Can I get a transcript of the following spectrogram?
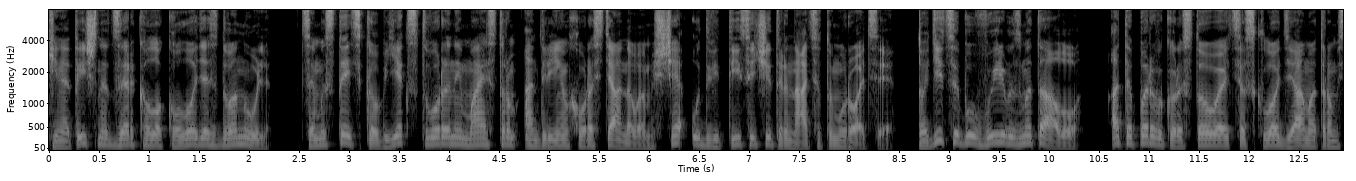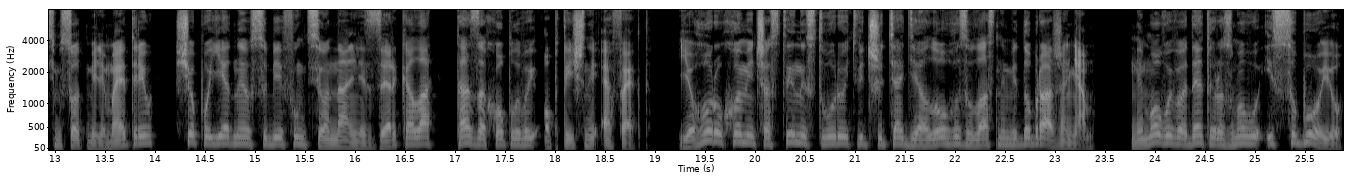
Кінетичне дзеркало Колодязь 2.0 це мистецький об'єкт, створений майстром Андрієм Хворостяновим ще у 2013 році. Тоді це був виріб з металу, а тепер використовується скло діаметром 700 мм, що поєднує в собі функціональність дзеркала та захопливий оптичний ефект. Його рухомі частини створюють відчуття діалогу з власним відображенням, немов ви ведете розмову із собою,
